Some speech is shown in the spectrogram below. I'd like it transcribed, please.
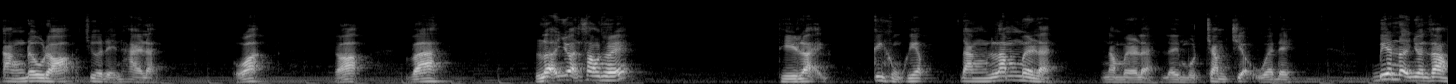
tăng đâu đó chưa đến 2 lần. Đúng không ạ? Đó. Và lợi nhuận sau thuế thì lại kinh khủng khiếp, tăng 50 lần, 50 lần lên 100 triệu USD. Biên lợi nhuận dòng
